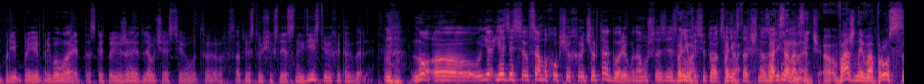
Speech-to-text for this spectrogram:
при, при, прибывает, так сказать, приезжает для участия вот, э, в соответствующих следственных действиях и так далее. Угу. Но э, я, я здесь в самых общих чертах говорю, потому что здесь, Понимаю. знаете, ситуация Понимаю. достаточно запутанная. Александр Арсеньевич, э, важный вопрос,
